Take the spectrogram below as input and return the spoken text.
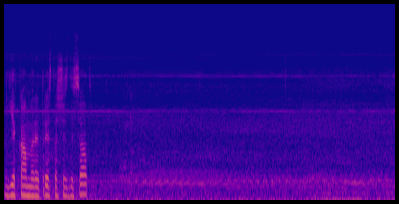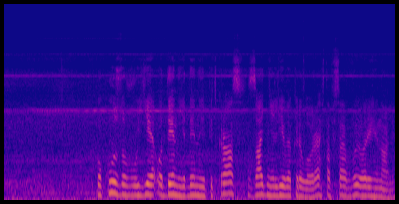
є камери 360. По кузову є один єдиний підкрас, заднє ліве крило, решта все в оригіналі.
